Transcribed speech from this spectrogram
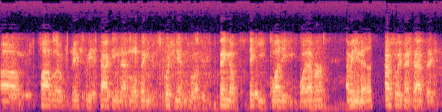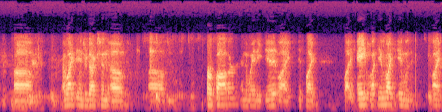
Um, Pablo basically attacking that little thing and just squishing it into a thing of sticky, bloody, whatever. I mean, Yes. Absolutely fantastic. Um, I like the introduction of um, her father and the way they did it. Like it's like like a like it was like it was like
